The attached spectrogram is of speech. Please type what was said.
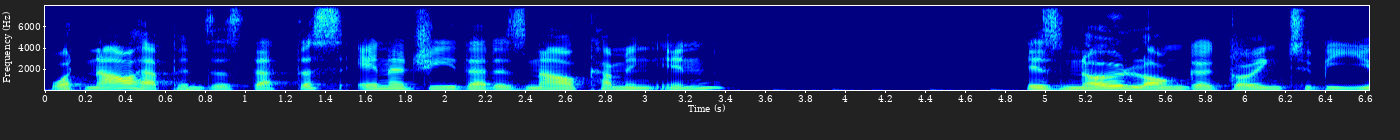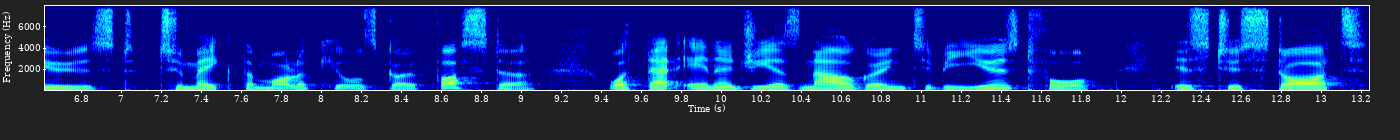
what now happens is that this energy that is now coming in is no longer going to be used to make the molecules go faster. What that energy is now going to be used for is to start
